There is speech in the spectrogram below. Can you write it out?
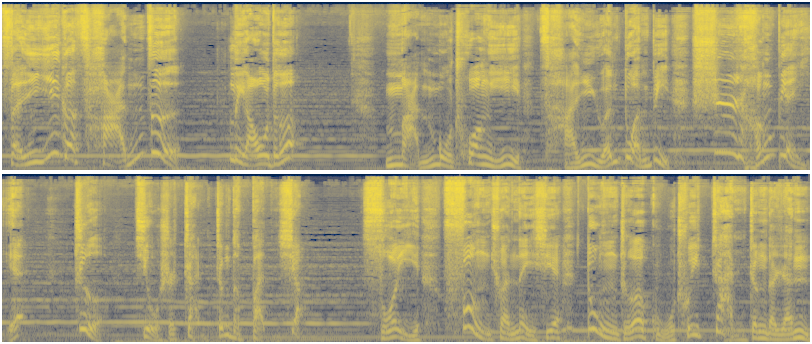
怎一个惨字了得！满目疮痍，残垣断壁，尸横遍野，这就是战争的本相。所以，奉劝那些动辄鼓吹战争的人，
